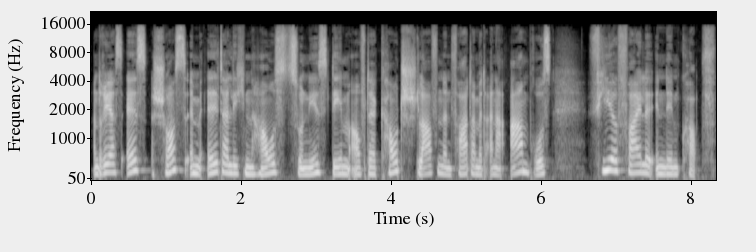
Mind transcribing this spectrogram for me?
Andreas S. schoss im elterlichen Haus zunächst dem auf der Couch schlafenden Vater mit einer Armbrust vier Pfeile in den Kopf.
